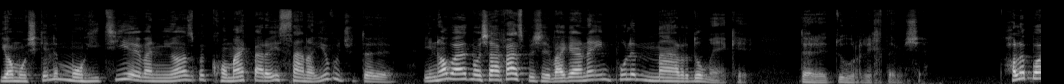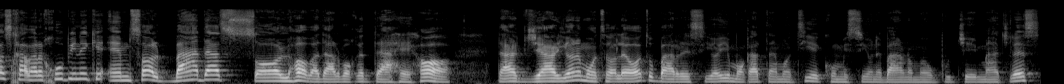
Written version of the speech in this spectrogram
یا مشکل محیطیه و نیاز به کمک برای صنایع وجود داره؟ اینها باید مشخص بشه. وگرنه این پول مردمه که داره دور ریخته میشه. حالا باز خبر خوب اینه که امسال بعد از سالها و در واقع دهه ها در جریان مطالعات و بررسی های مقدماتی کمیسیون برنامه و بودجه مجلس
